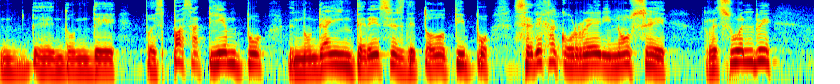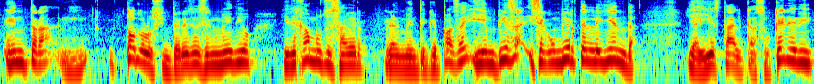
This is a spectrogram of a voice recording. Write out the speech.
en donde pues pasa tiempo, en donde hay intereses de todo tipo, se deja correr y no se resuelve, entra todos los intereses en medio y dejamos de saber realmente qué pasa y empieza y se convierte en leyenda. Y ahí está el caso Kennedy,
